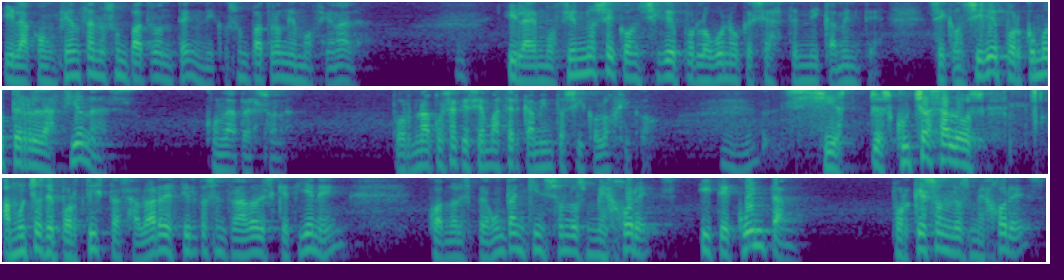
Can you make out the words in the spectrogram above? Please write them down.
Y la confianza no es un patrón técnico, es un patrón emocional. Y la emoción no se consigue por lo bueno que seas técnicamente, se consigue por cómo te relacionas con la persona, por una cosa que se llama acercamiento psicológico. Si tú escuchas a, a muchos deportistas hablar de ciertos entrenadores que tienen, cuando les preguntan quién son los mejores y te cuentan por qué son los mejores,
